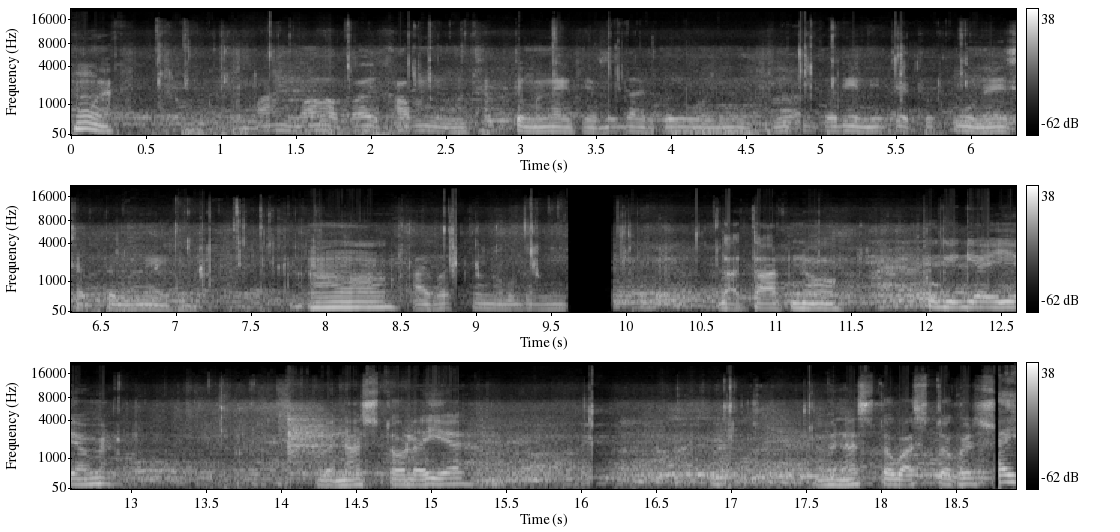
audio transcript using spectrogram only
શું હે પાન બાવા કઈ ખાવાનું શક્તિ મનાય છે બગાડ કરવો નહીં જેથી કરી નીચે થૂકવું નહીં શક્તિ મનાય છે. હા. આ વસ્તુનો બગાડ નહીં. દાતારનો પૂગી ગયા છીએ અમે. હવે નાસ્તો લઈએ. હવે નાસ્તો વાસ્તો કરીશું.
